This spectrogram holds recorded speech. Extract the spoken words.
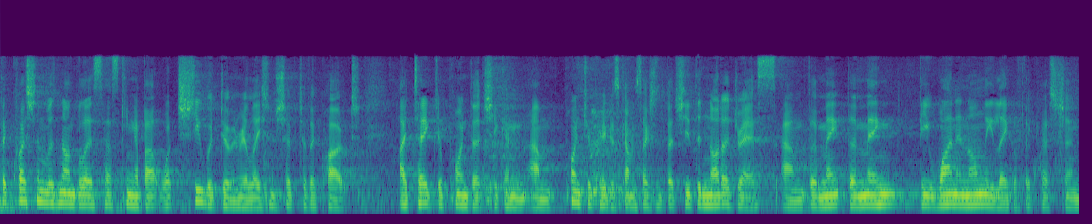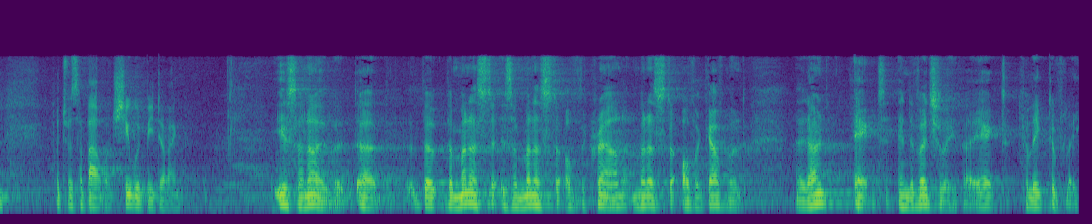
the question was nonetheless asking about what she would do in relationship to the quote. I take your point that she can um, point to previous conversations, but she did not address um, the, main, the, main, the one and only leg of the question, which was about what she would be doing. Yes, I know, but uh, the, the minister is a minister of the Crown, a minister of a government. They don't act individually, they act collectively.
